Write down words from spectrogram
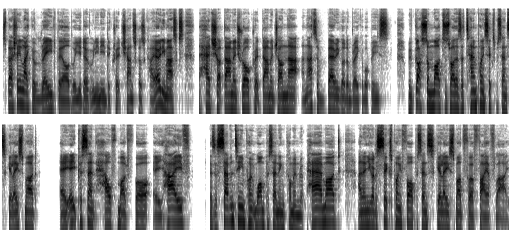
especially in like a raid build where you don't really need the crit chance because Coyote masks. The headshot damage, roll crit damage on that that, and that's a very good unbreakable piece. We've got some mods as well. There's a 10.6% skill haste mod, a 8% health mod for a hive. There's a 17.1% incoming repair mod, and then you got a 6.4% skill haste mod for a firefly.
